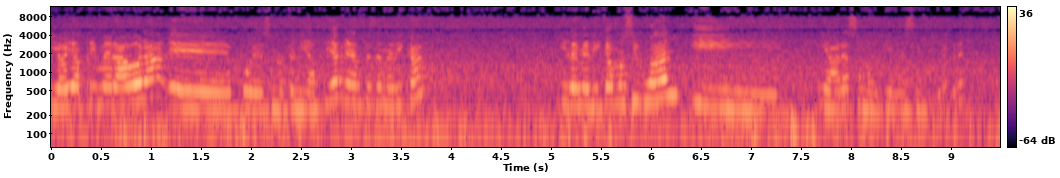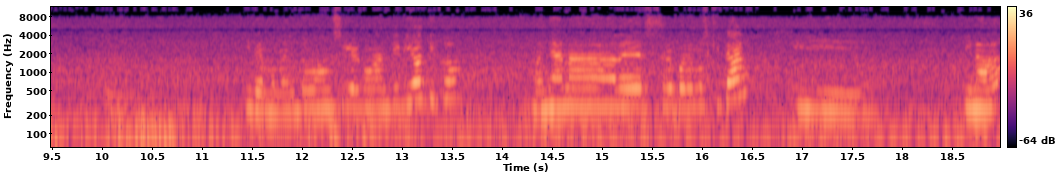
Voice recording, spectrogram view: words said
y hoy a primera hora eh, pues no tenía fiebre antes de medicar y le medicamos igual y, ahora se mantiene sin fiebre. Y, y de momento aún sigue con antibiótico. Mañana a ver si se lo podemos quitar y, y nada,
